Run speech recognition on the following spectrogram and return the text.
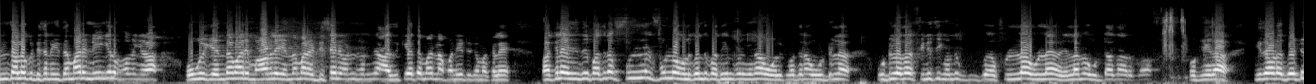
எந்த அளவுக்கு டிசைன் இந்த மாதிரி நீங்களும் சொன்னீங்கன்னா உங்களுக்கு எந்த மாதிரி மாடல் எந்த மாதிரி டிசைன் வேணும்னு சொன்னீங்க அதுக்கேற்ற மாதிரி நான் பண்ணிட்டு இருக்கேன் மக்களே. மக்களே இது பார்த்தீங்கன்னா ஃபுல் அண்ட் ஃபுல் உங்களுக்கு வந்து பார்த்தீங்கன்னு சொன்னீங்கன்னா உங்களுக்கு பார்த்தீங்கன்னா உட்ல உட்ல தான் ஃபினிஷிங் வந்து ஃபுல்லாக உள்ள எல்லாமே உட்டாக தான் இருக்கும். ஓகேங்களா இதோட பெட்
